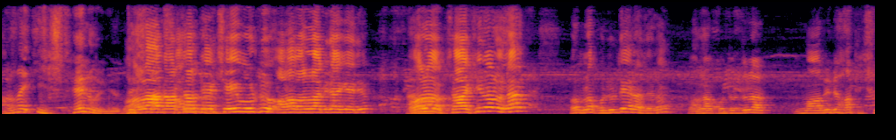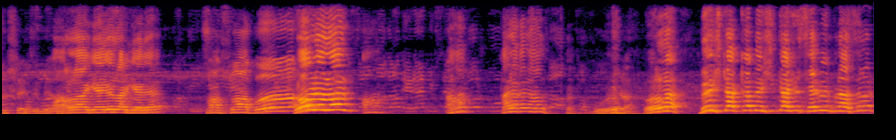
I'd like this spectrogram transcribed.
Adamlar içten oynuyor. Vallahi Dıştan kartal saldırmıyor. pençeyi vurdu. Aha vallahi bir daha geliyor. Oğlum sakin olun lan. Oğlum lan kudurdu herhalde lan. Vallahi kudurdular. Mavi bir hap içmişler gibi ya. Vallahi geliyorlar gene. Masuaku. Ne oluyor lan? Aha. Aha. Kale kale al. Vuruşa. Vallahi 5 dakika Beşiktaş'ın serbest bıraksınlar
